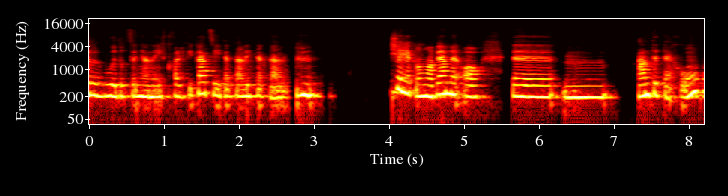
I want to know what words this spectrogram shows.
żeby były doceniane ich kwalifikacje i tak dalej, i tak. Dzisiaj, jak rozmawiamy o y, y, antytechu,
